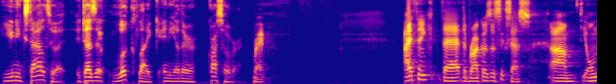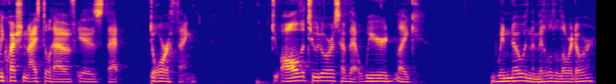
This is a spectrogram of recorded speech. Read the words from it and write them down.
unique style to it. It doesn't look like any other crossover. Right. I think that the Broncos is a success. Um, the only question I still have is that door thing. Do all the two doors have that weird like window in the middle of the lower door?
